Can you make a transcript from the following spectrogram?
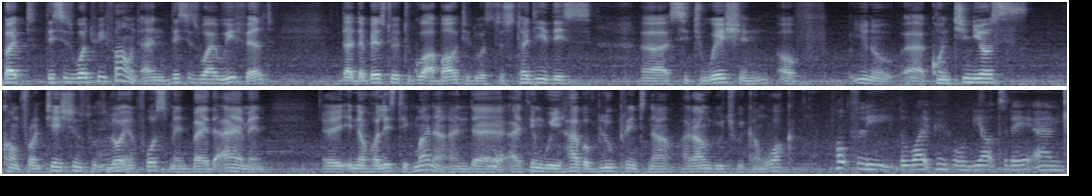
But this is what we found, and this is why we felt that the best way to go about it was to study this uh, situation of you know uh, continuous confrontations with law enforcement by the IMN in a holistic manner and uh, Yeah. I think we have a blueprint now around which we can walk. Hopefully, the white paper will be out today, and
